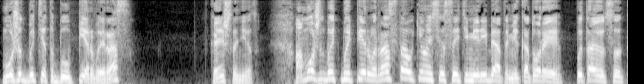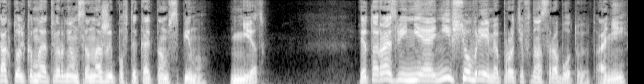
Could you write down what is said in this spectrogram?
Может быть, это был первый раз? Конечно, нет. А может быть, мы первый раз сталкиваемся с этими ребятами, которые пытаются, как только мы отвернемся, ножи повтыкать нам в спину? Нет. Это разве не они все время против нас работают? Они.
